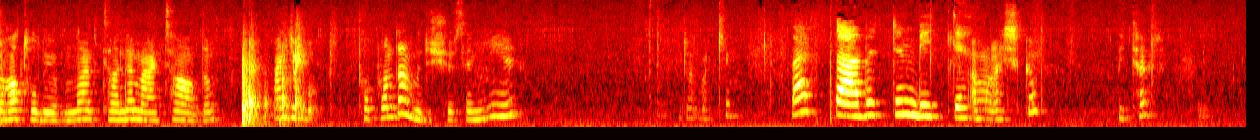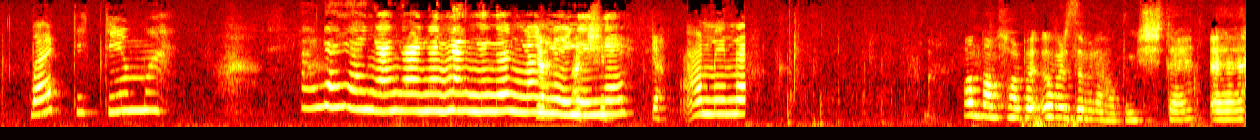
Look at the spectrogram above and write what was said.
Rahat oluyor bunlar. Bir tane de Mert'e aldım. Bence bu popondan mı düşüyor sen? Niye? Dur bakayım. Bak davetim bitti. Ama aşkım biter. Bak mi? Gel açayım. Gel. Ondan sonra böyle ıvır zıvır aldım işte. Ee,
